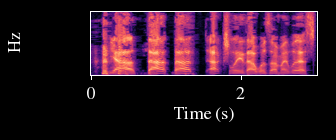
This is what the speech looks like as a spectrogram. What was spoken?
yeah, that that actually that was on my list.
